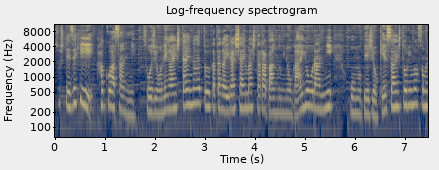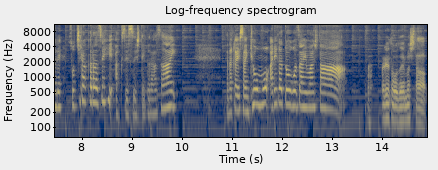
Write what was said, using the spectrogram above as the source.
そしてぜひ、白亜さんに掃除をお願いしたいなという方がいらっしゃいましたら、番組の概要欄にホームページを掲載しておりますので、そちらからぜひアクセスしてください。田中井さん、今日もありがとうございました。あありがとうございました。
